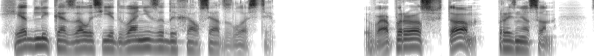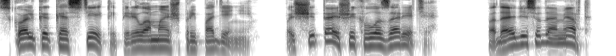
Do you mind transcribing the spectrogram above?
Хедли, казалось, едва не задыхался от злости. «Вопрос в том», — произнес он, — «сколько костей ты переломаешь при падении? Посчитаешь их в лазарете. Подойди сюда, Мерт.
